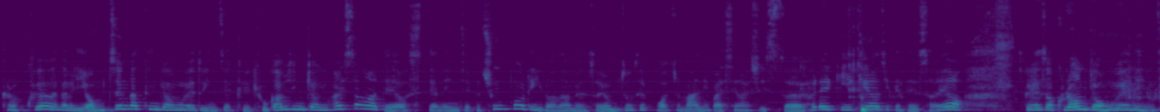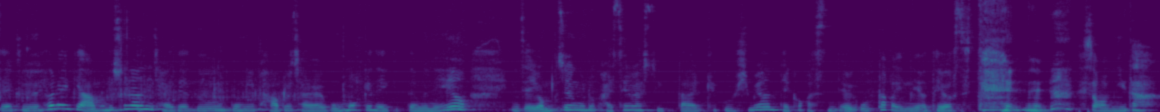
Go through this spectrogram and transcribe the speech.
그렇고요. 그다음에 염증 같은 경우에도 이제 그 교감 신경이 활성화되었을 때는 이제 그 충돌이 일어나면서 염증 세포가 좀 많이 발생할 수 있어요. 혈액이 깨어지게 돼서요. 그래서 그런 경우에는 이제 그 혈액이 아무리 순환이 잘 돼도 몸이 밥을 잘 못 먹게 되기 때문에요. 이제 염증으로 발생할 수 있다 이렇게 보시면 될 것 같습니다. 여기 오타가 있네요. 되었을 때. 네, 죄송합니다.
